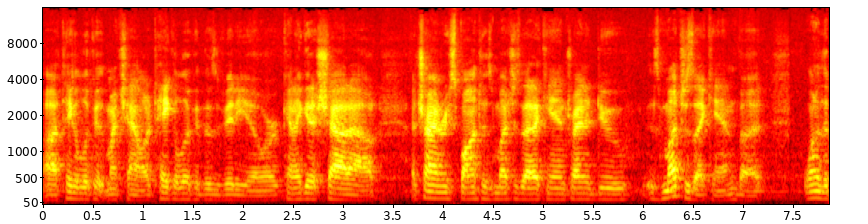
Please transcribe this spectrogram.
uh, take a look at my channel, or take a look at this video, or can I get a shout out? I try and respond to as much as that I can, trying to do as much as I can. But one of the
